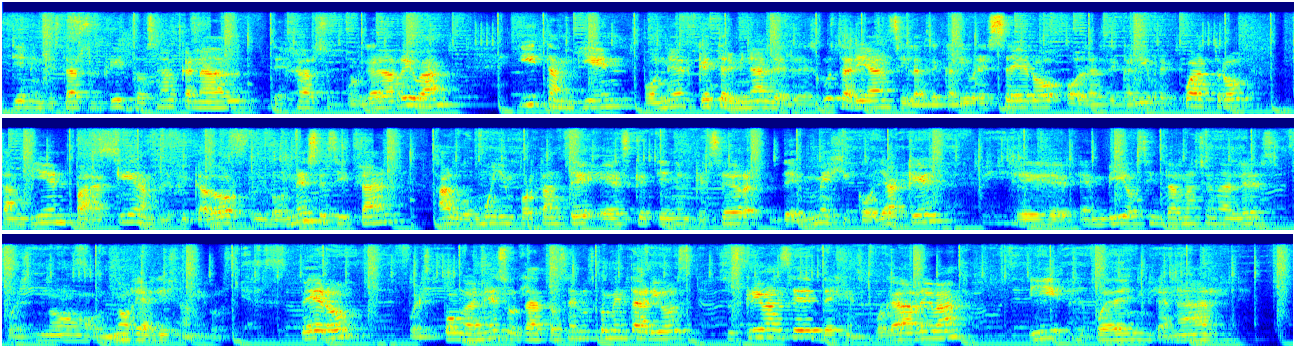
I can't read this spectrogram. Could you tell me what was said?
tienen que estar suscritos al canal, dejar su pulgar arriba y también poner qué terminales les gustarían, si las de calibre 0 o las de calibre 4, también para qué amplificador lo necesitan. Algo muy importante es que tienen que ser de México, ya que eh, envíos internacionales pues no, no realizo amigos. Pero pues pongan esos datos en los comentarios, suscríbanse, dejen su pulgar arriba y se pueden ganar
